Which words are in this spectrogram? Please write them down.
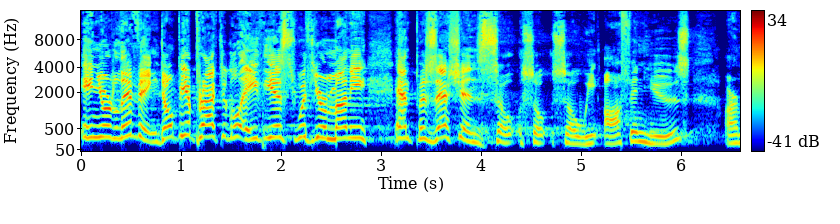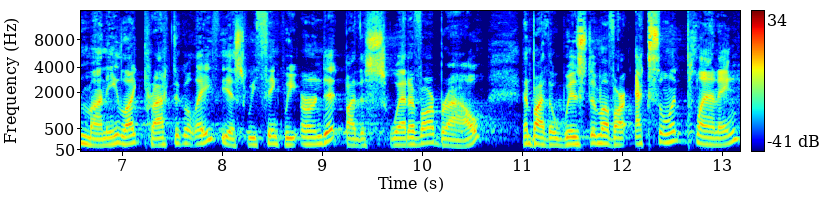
in your living. Don't be a practical atheist with your money and possessions. So, so, so we often use our money like practical atheists. We think we earned it by the sweat of our brow and by the wisdom of our excellent planning.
